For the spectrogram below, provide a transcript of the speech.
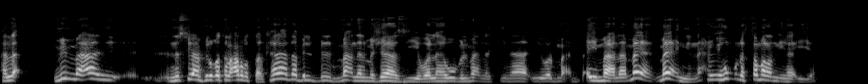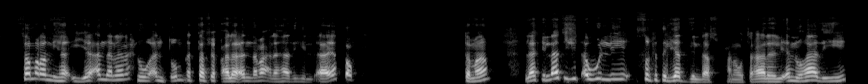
هلأ من معاني النسيان في لغة العرب الترك. هل هذا بالمعنى المجازي ولا هو بالمعنى الكنائي ولا بأي معنى؟ ما ما يعني. نحن يهمنا الثمرة النهائية. الثمرة النهائية أننا نحن وأنتم نتفق على أن معنى هذه الآية الترك. تمام؟ لكن لا تجي تقول لي صفة اليد لله سبحانه وتعالى لأنه هذه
